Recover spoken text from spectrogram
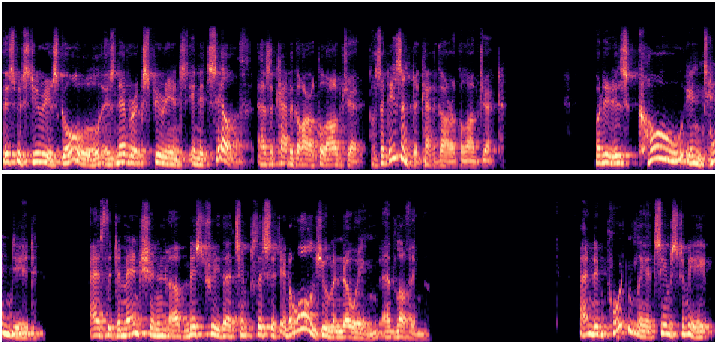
This mysterious goal is never experienced in itself as a categorical object, because it isn't a categorical object, but it is co intended as the dimension of mystery that's implicit in all human knowing and loving. And importantly, it seems to me,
